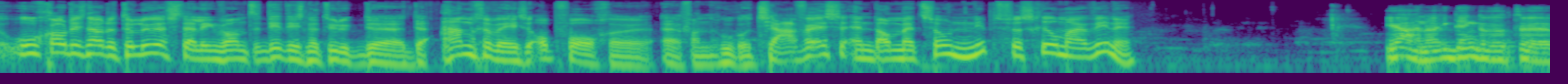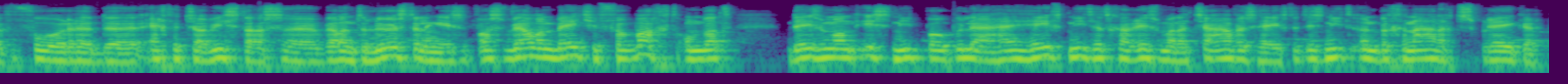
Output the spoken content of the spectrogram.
hoe groot is nou de teleurstelling? Want dit is natuurlijk de, de aangewezen opvolger uh, van Hugo Chavez... en dan met zo'n nipt verschil maar winnen. Ja, nou, ik denk dat het uh, voor de echte Chavistas uh, wel een teleurstelling is. Het was wel een beetje verwacht, omdat deze man is niet populair. Hij heeft niet het charisma dat Chavez heeft. Het is niet een begenadigd spreker.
